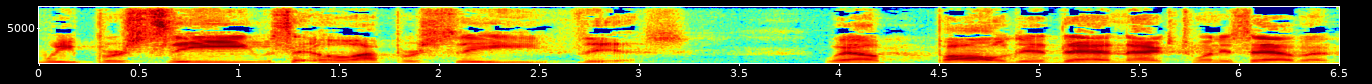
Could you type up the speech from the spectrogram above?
we perceive, say, oh, I perceive this. Well, Paul did that in Acts 27.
